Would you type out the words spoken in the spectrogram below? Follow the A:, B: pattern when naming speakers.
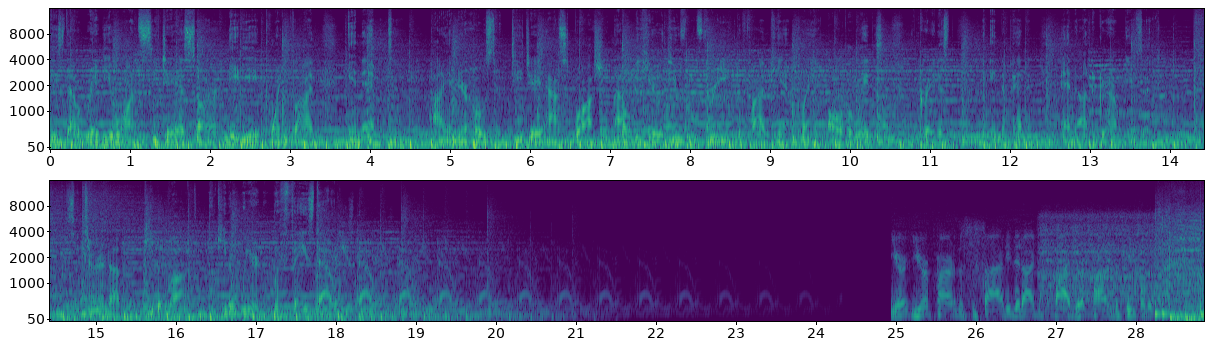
A: Phased Out Radio on CJSR 88.5 in Edmonton. I am your host, DJ Acid Wash, and I will be here with you from 3 to 5 p.m. playing all the latest and greatest in independent and underground music. So turn it up, keep it locked, and keep it weird with Phased Out. Phased out.
B: You're, you're part of the society that I despise. You're part of the people that...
